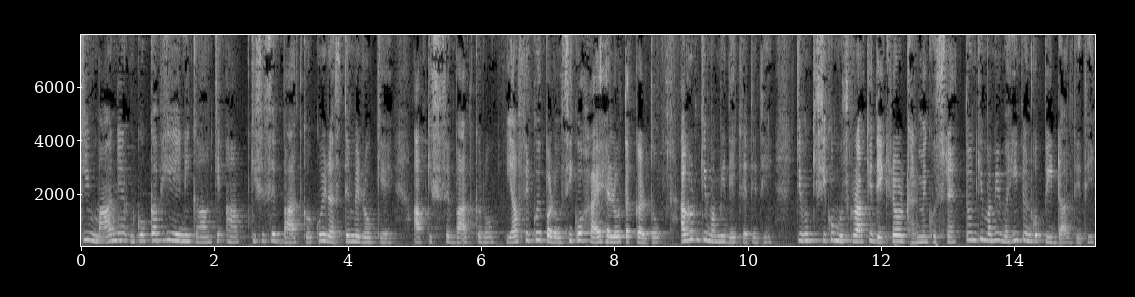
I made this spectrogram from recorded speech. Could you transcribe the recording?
उनकी माँ ने उनको कभी ये नहीं कहा कि आप किसी से बात करो, कोई रास्ते में रोके, आप किसी से बात करो, या फिर कोई पड़ोसी को हाय हेलो तक कर दो। अगर उनकी मम्मी देख लेती थी कि वो किसी को मुस्कुरा के देख रहे और घर में घुस रहे हैं तो उनकी मम्मी वहीं पे उनको पीट डालती थी।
